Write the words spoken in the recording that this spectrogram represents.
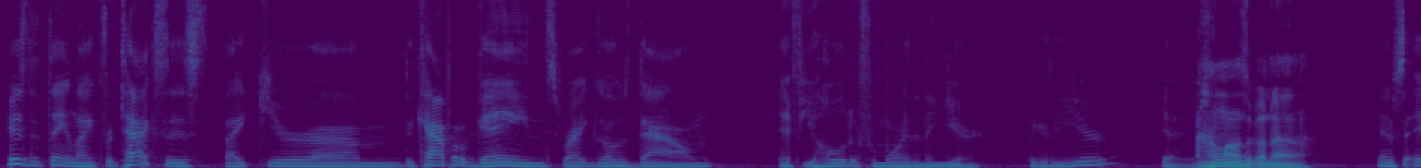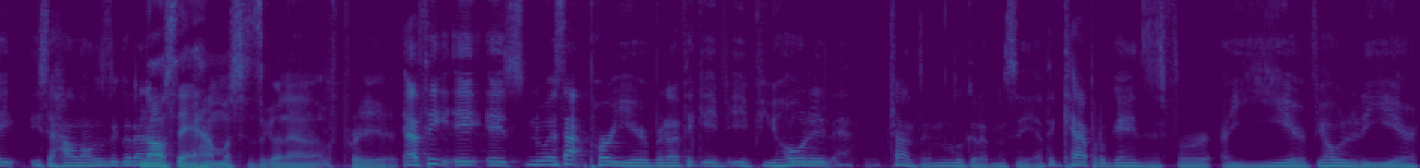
here's the thing: like for taxes, like your um the capital gains right goes down if you hold it for more than a year. I think it's a year. Yeah, How long is it gonna? You know I'm saying? You said how long does it go down? No, I'm saying how much does it go down per year? I think it, it's no, it's not per year, but I think if, if you hold it, I'm trying to think, let me look it up and see. I think capital gains is for a year. If you hold it a year,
